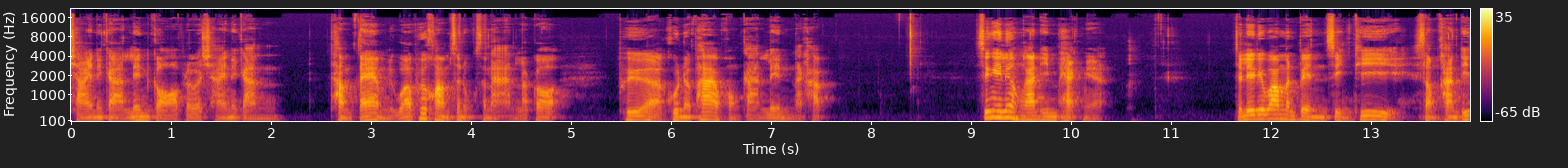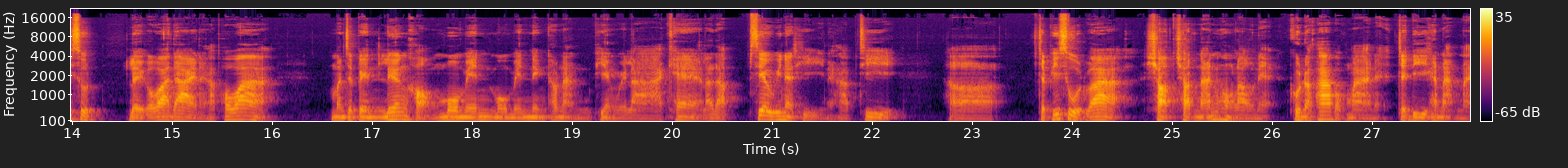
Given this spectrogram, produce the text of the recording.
ใช้ในการเล่นกอล์ฟแล้วก็ใช้ในการทำแต้มหรือว่าเพื่อความสนุกสนานแล้วก็เพื่อคุณภาพของการเล่นนะครับ ซึ่งในเรื่องของการ Impact เนี่ยจะเรียกได้ว่ามันเป็นสิ่งที่สำคัญที่สุดเลยก็ว่าได้นะครับ เพราะว่า มันจะเป็นเรื่องของ moment moment หนึ่งเท่านั้นเพียงเวลาแค่ระดับเสี้ยววินาทีนะครับ ที่จะพิสูจน์ว่าช็อตช็อตนั้นของเราเนี่ยคุณภาพออกมาเนี่ยจะดีขนาดไหน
